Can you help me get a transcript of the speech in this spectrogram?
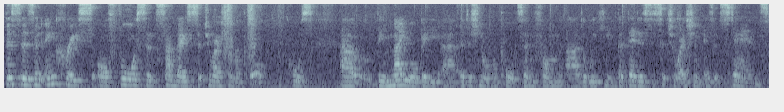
This is an increase of four since Sunday's situation report. Of course, uh, there may well be uh, additional reports in from uh, the weekend, but that is the situation as it stands.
